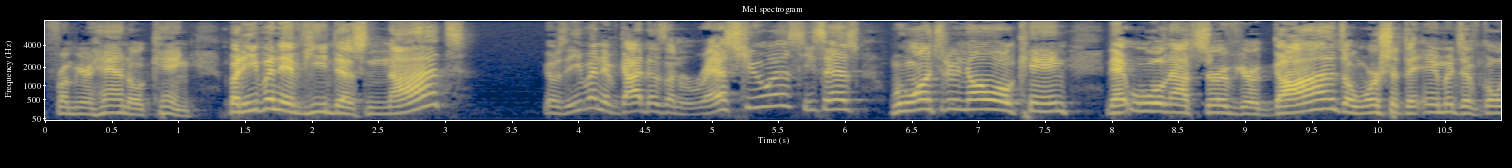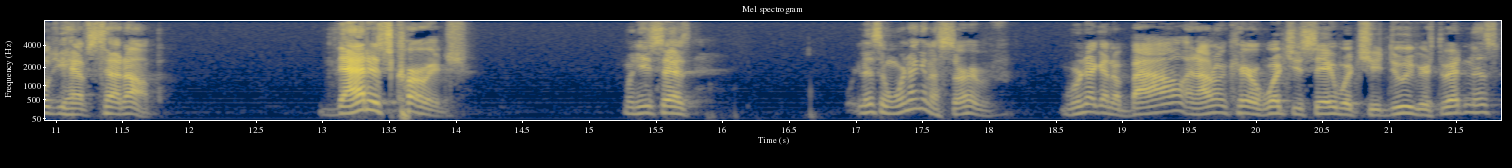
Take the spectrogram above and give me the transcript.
from your hand, O king. But even if he does not, goes, even if God doesn't rescue us, he says, we want you to know, O king, that we will not serve your gods or worship the image of gold you have set up. That is courage. When he says, listen, we're not going to serve. We're not going to bow, and I don't care what you say, what you do, if you're threatening us,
